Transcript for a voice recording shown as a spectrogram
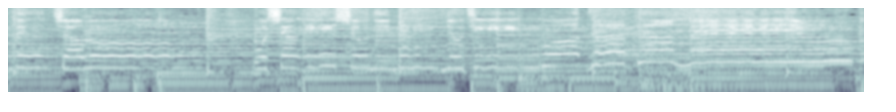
的角落，我像一首你没有听过的歌，没如果，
